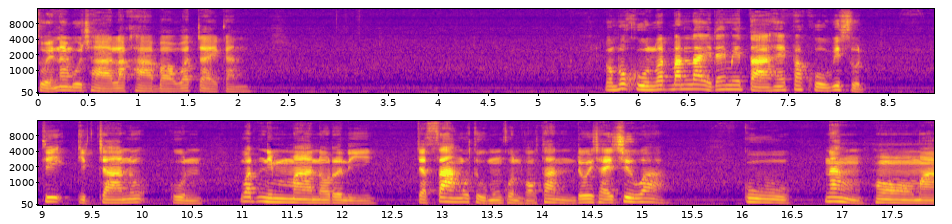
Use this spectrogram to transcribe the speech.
สวยๆน่าบูชาราคาเบาวัดใจกัน ห ลวงพ่อคูณวัดบ้านไร่ได้เมตตาให้พระครูวิสุทธิกิจจานุกุล วัดนิมมานรดีจะสร้างวัตถุมงคลของท่าน โดยใช้ชื่อว่า กูนั่งฮอมา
